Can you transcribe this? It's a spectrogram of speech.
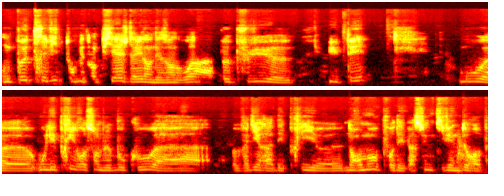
on peut très vite tomber dans le piège d'aller dans des endroits un peu plus euh, huppés où, euh, où les prix ressemblent beaucoup à, on va dire, à des prix euh, normaux pour des personnes qui viennent d'Europe.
